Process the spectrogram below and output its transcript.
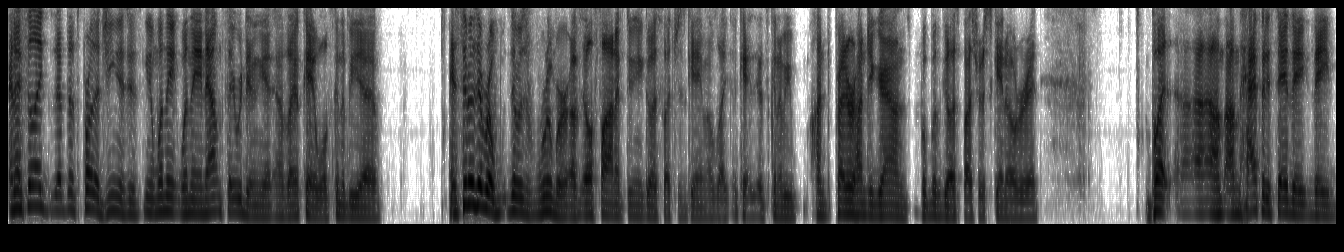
and I feel like that that's part of the genius is you know when they when they announced they were doing it, I was like, okay, well, it's going to be a. As soon as there were there was rumor of IllFonic doing a Ghostbusters game, I was like, okay, it's going to be hunt, Predator Hunting Grounds, but with Ghostbusters skin over it. But uh, I'm I'm happy to say they they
